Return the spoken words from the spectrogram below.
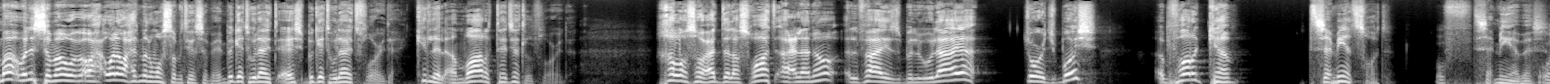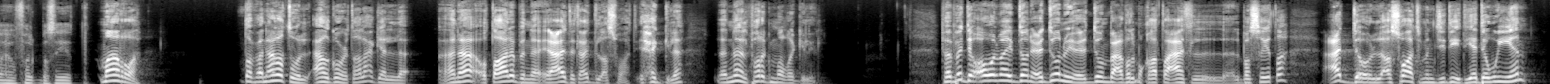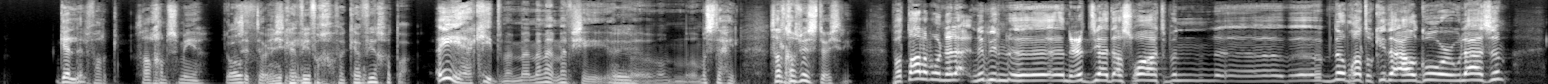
ما ولسه ما ولا واحد منهم وصل 270 بقت ولاية إيش؟ بقت ولاية فلوريدا. كل الأنظار اتجهت لفلوريدا. خلصوا عد الأصوات أعلنوا الفايز بالولاية جورج بوش بفرق كم؟ 900 صوت. أوف. 900 بس. والله فرق بسيط. مرة. طبعا على طول al جور طلع قال لا أنا أطالب إن إعادة عد الأصوات يحق له لأن الفرق مرة قليل فبدأوا أول ما يبدون يعدون ويعدون بعض المقاطعات ال- البسيطة عدوا الأصوات من جديد يدويا قل الفرق صار 500 أوف. 26. يعني كان في فخ... كان في خطأ اي أكيد ما, ما, ما, ما في شيء يعني. م- مستحيل صارت 526 فطالبوا إنه لا نبي نعد زيادة أصوات بن بنضغط وكذا على الجور ولازم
